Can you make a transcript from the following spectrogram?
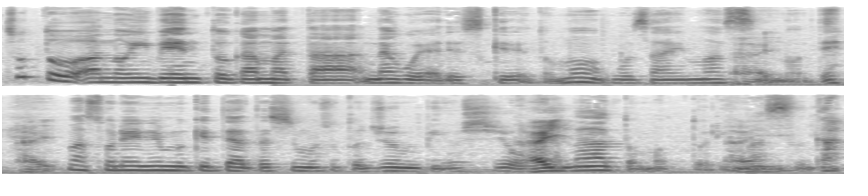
ちょっとあのイベントがまた名古屋ですけれどもございますので、はい。はい。まあ、それに向けて私もちょっと準備をしようかなと思っておりますが、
